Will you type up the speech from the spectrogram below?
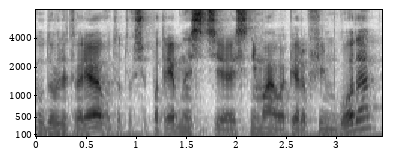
удовлетворяю вот эту всю потребность, э, снимаю, во-первых, фильм года,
